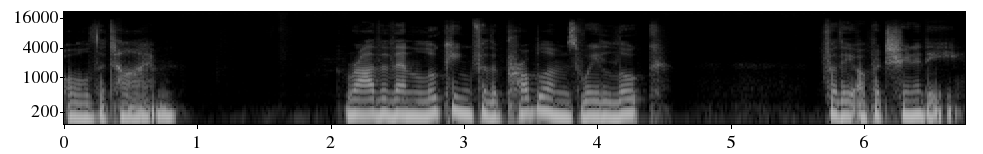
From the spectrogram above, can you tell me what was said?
all the time. Rather than looking for the problems, we look for the opportunity.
